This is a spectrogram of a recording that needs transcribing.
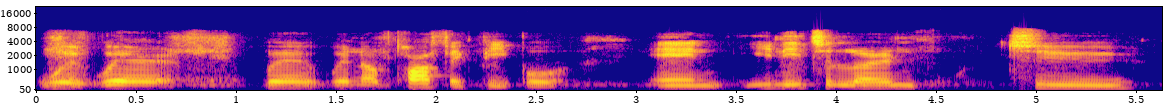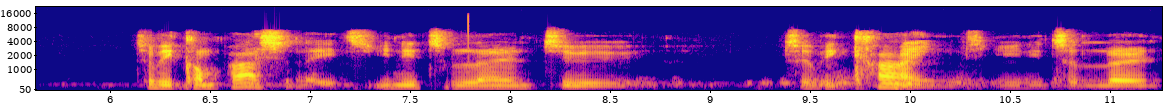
we're, we're we're we're not perfect people and you need to learn to to be compassionate. You need to learn to to be kind. You need to learn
